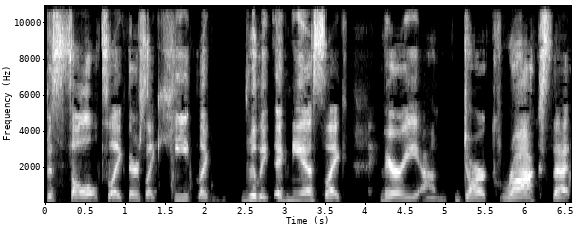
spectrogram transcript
basalt, like there's like heat, like really igneous, like very um, dark rocks that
